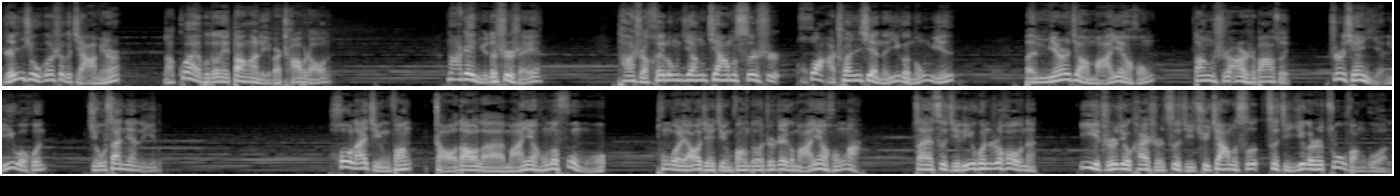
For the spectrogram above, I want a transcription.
任秀娥是个假名，那怪不得那档案里边查不着呢。那这女的是谁呀？她是黑龙江佳木斯市桦川县的一个农民，本名叫马艳红。当时二十八岁，之前也离过婚，九三年离的。后来警方找到了马艳红的父母，通过了解，警方得知这个马艳红啊，在自己离婚之后呢，一直就开始自己去佳木斯自己一个人租房过了。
